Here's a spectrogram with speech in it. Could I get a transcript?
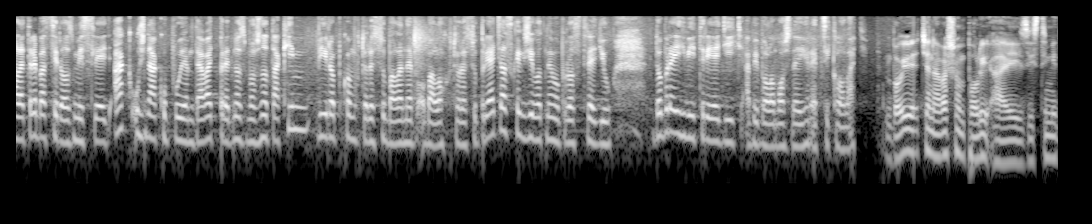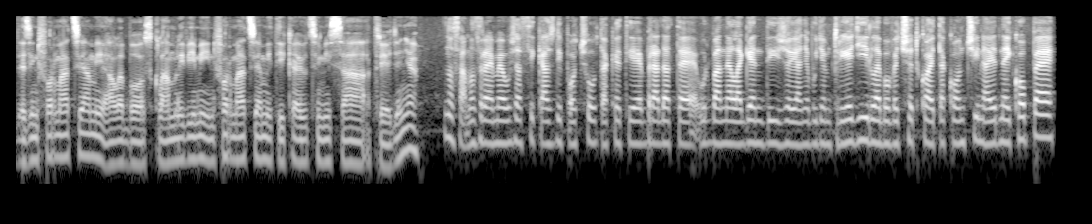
ale treba si rozmyslieť, ak už nakupujem, dávať prednosť možno takým výrobkom, ktoré sú balené v obaloch, ktoré sú priateľské k životnému prostrediu, dobre ich vytriediť, aby bolo možné ich recyklovať. Bojujete na vašom poli aj s istými dezinformáciami alebo s klamlivými informáciami týkajúcimi sa triedenia? No samozrejme, už asi každý počul také tie bradaté urbané legendy, že ja nebudem triediť, lebo veď všetko aj tak končí na jednej kope,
